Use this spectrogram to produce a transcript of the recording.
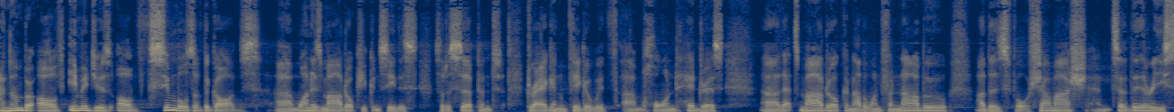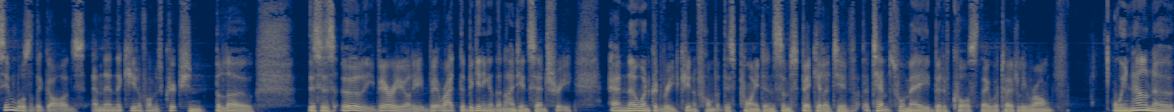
a number of images of symbols of the gods. Um, one is Marduk. You can see this sort of serpent dragon figure with um, horned headdress. Uh, that's Marduk, another one for Nabu, others for Shamash. And so there are these symbols of the gods and then the cuneiform inscription below this is early, very early, right at the beginning of the 19th century. And no one could read cuneiform at this point, and some speculative attempts were made, but of course they were totally wrong. We now know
